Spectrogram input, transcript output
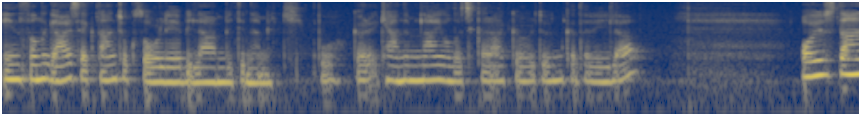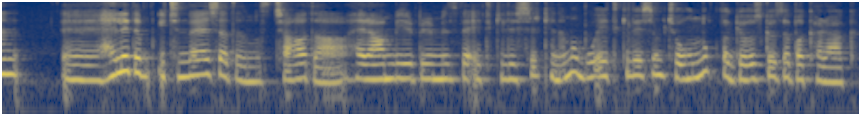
İnsanı gerçekten çok zorlayabilen bir dinamik bu. Kendimden yola çıkarak gördüğüm kadarıyla. O yüzden e, hele de içinde yaşadığımız çağda her an birbirimizle etkileşirken ama bu etkileşim çoğunlukla göz göze bakarak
